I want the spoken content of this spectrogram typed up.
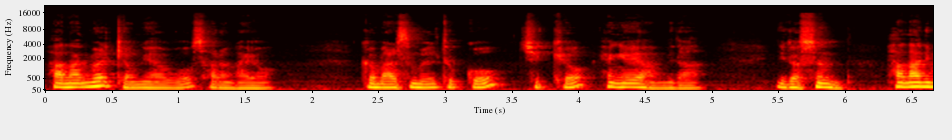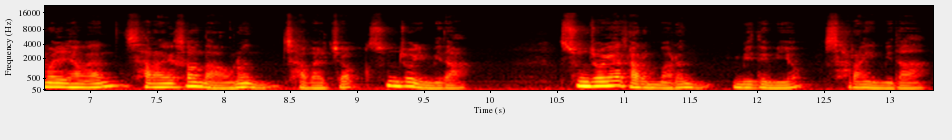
하나님을 경외하고 사랑하여 그 말씀을 듣고 지켜 행해야 합니다. 이것은 하나님을 향한 사랑에서 나오는 자발적 순종입니다. 순종의 다른 말은 믿음이요 사랑입니다.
